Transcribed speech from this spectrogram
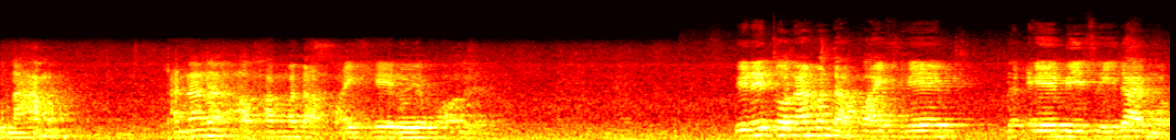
ที่เรียกสูตรน้ำอันนั้นเอาทำมาดับไฟเคโดยเฉพาะเลยทีนี้ตัวนั้นมันดับไฟเค A B C ได้หมด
